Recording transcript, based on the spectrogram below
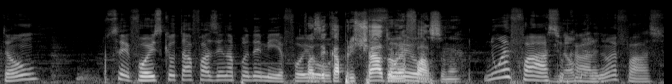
Então, não sei, foi isso que eu tava fazendo na pandemia. Foi Fazer o- caprichado não foi é o- fácil, né? Não é fácil, Não cara, mesmo. não é fácil.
